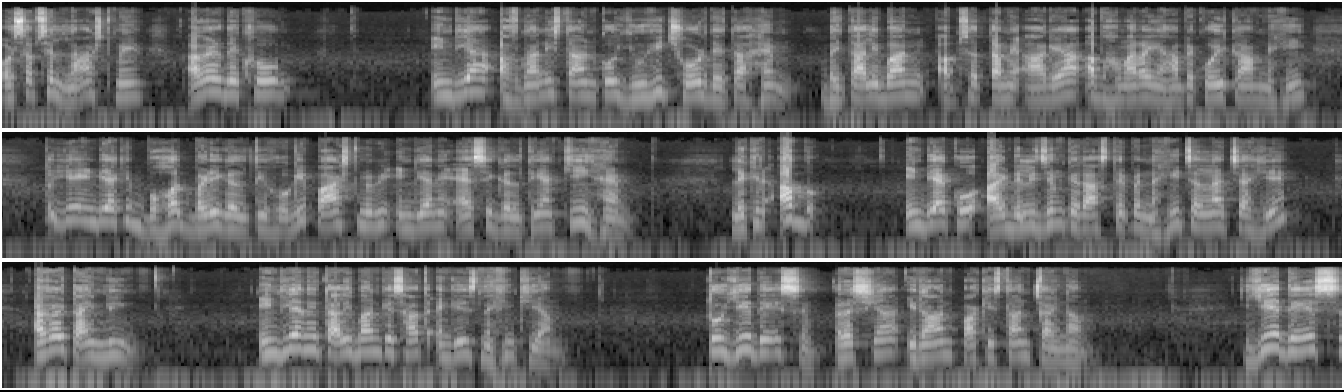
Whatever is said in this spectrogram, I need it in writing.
और सबसे लास्ट में, अगर देखो इंडिया अफ़गानिस्तान को यूँ ही छोड़ देता है। भाई तालिबान अब सत्ता में आ गया, अब हमारा यहाँ पे कोई काम नहीं। तो ये इंडिया की बहुत बड़ी गलती होगी। पास्ट में भी इंडिया ने ऐसी गलतियाँ की हैं। लेकिन अब इंडिया को आइडलिज्म के रास्ते पर नहीं चलना चाहिए। अगर टाइमली इंडिया ने तालिबान के साथ एंगेज नहीं किया। तो ये देश रशिया, ईरान, पाकिस्तान, चाइना। ये देश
